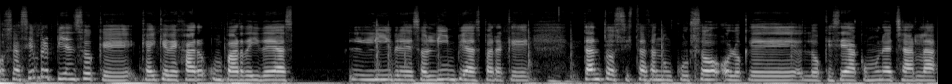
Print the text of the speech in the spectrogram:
o sea, siempre pienso que, que hay que dejar un par de ideas libres o limpias para que tanto si estás dando un curso o lo que lo que sea como una charla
